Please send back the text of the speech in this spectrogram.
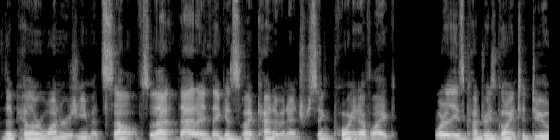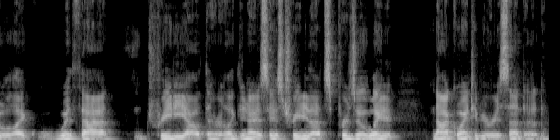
the Pillar One regime itself. So that that I think is like kind of an interesting point of like what are these countries going to do like with that treaty out there, like the United States treaty that's presumably not going to be rescinded.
